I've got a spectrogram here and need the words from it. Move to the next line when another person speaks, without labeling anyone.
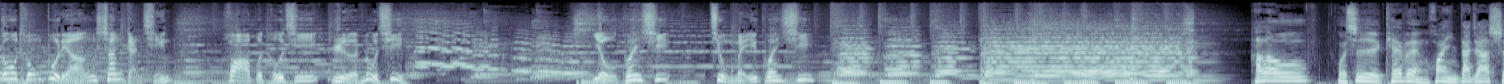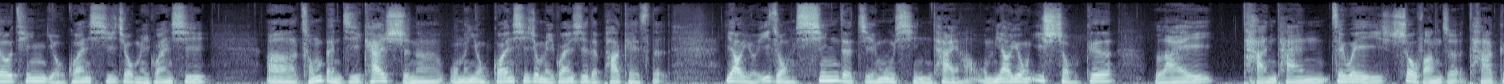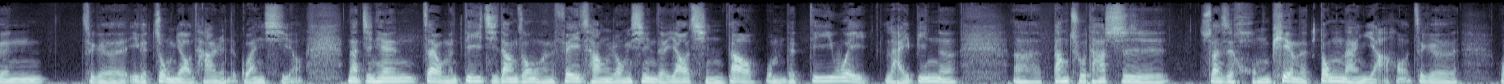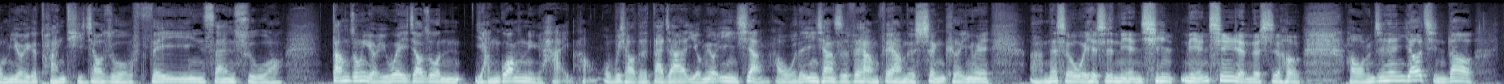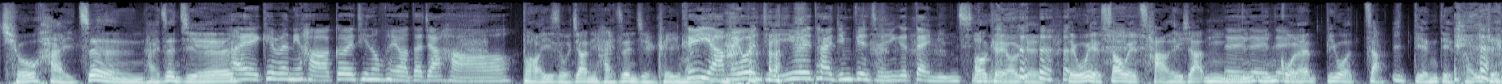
沟通不良伤感情，话不投机惹怒气。有关系就没关系。
Hello，我是 Kevin，欢迎大家收听《有关系就没关系》啊、从本集开始呢，我们有关系就没关系的 Podcast 要有一种新的节目形态哈，我们要用一首歌来谈谈这位受访者他跟这个一个重要他人的关系哦。那今天在我们第一集当中，我们非常荣幸的邀请到我们的第一位来宾呢，呃，当初他是算是红遍了东南亚哈。这个我们有一个团体叫做飞鹰三叔哦，当中有一位叫做阳光女孩哈，我不晓得大家有没有印象好。我的印象是非常非常的深刻，因为啊、那时候我也是年轻 年轻人的时候。好，我们今天邀请到裘海正，海正杰。
嗨，Kevin，你好，各位听众朋友，大家好。
不好意思，我叫你海正杰可以吗？
可以啊，没问题，因为他已经变成一个代名词。
OK OK，对我也稍微查了一下，嗯，
对对对
您您果然比我长一点点，长一点。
